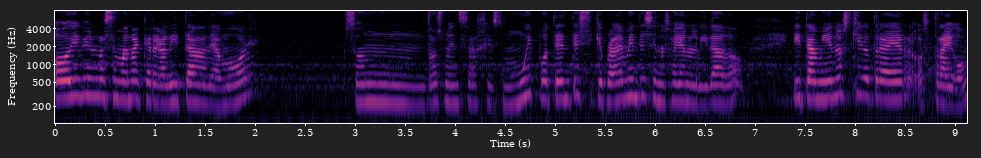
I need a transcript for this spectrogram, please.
Hoy viene una semana cargadita de amor. Son dos mensajes muy potentes y que probablemente se nos hayan olvidado. Y también os quiero traer, os traigo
